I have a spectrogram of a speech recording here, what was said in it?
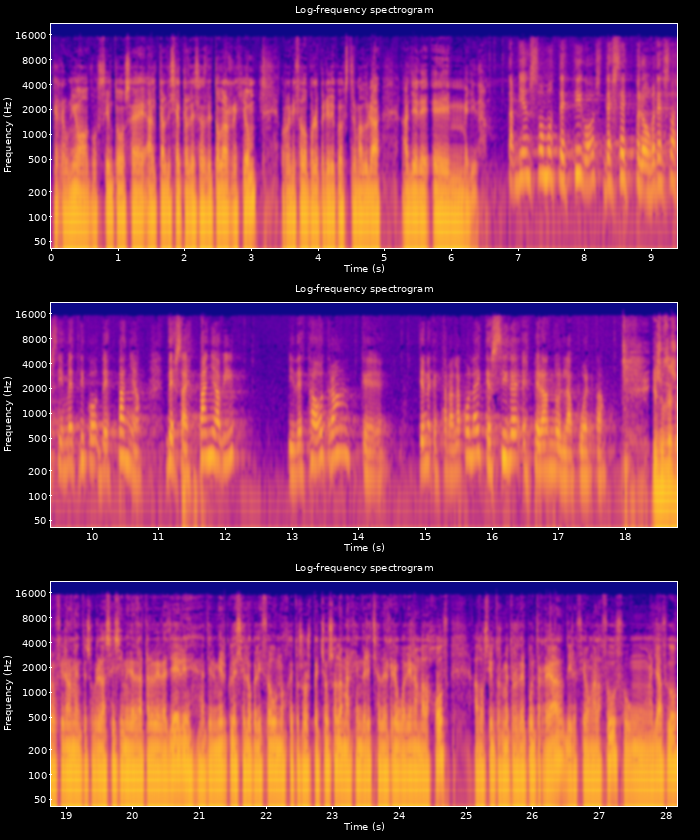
que reunió a 200 eh, alcaldes y alcaldesas de toda la región, organizado por el periódico Extremadura ayer eh, en Mérida. También somos testigos de ese progreso asimétrico de España, de esa España VIP y de esta otra que tiene que estar a la cola y que sigue esperando en la puerta. Y el suceso, finalmente, sobre las seis y media de la tarde de ayer, eh, ayer miércoles, se localizó un objeto sospechoso a la margen derecha del río Guadiana en Badajoz, a 200 metros del Puente Real, dirección a la Azuz, un hallazgo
